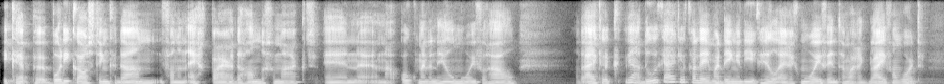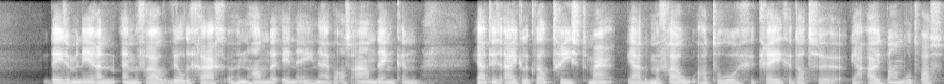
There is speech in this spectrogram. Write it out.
Ik heb uh, bodycasting gedaan van een echtpaar, de handen gemaakt. En uh, nou, ook met een heel mooi verhaal. Want eigenlijk ja, doe ik eigenlijk alleen maar dingen die ik heel erg mooi vind en waar ik blij van word. Deze meneer en, en mevrouw wilden graag hun handen in één hebben als aandenken. Ja, het is eigenlijk wel triest, maar ja, de mevrouw had te horen gekregen dat ze ja, uitbehandeld was.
